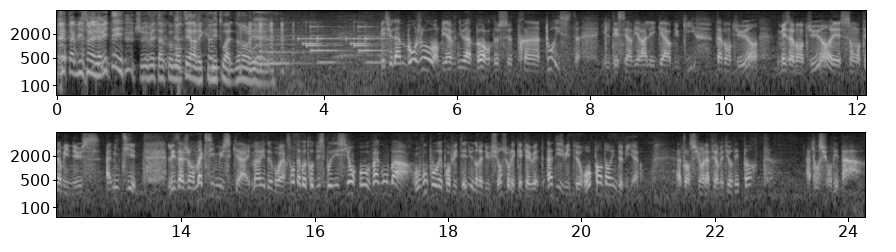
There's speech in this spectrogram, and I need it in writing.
Rétablissons la vérité. Je vais mettre un commentaire avec une étoile. Non, non, les... Messieurs, dames, bonjour, bienvenue à bord de ce train touriste. Il desservira les gares du Kiff, d'Aventure, Mésaventure et son terminus, Amitié. Les agents Maxime Muscat et Marie Debreuer sont à votre disposition au wagon-bar, où vous pourrez profiter d'une réduction sur les cacahuètes à 18 euros pendant une demi-heure. Attention à la fermeture des portes, attention au départ.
